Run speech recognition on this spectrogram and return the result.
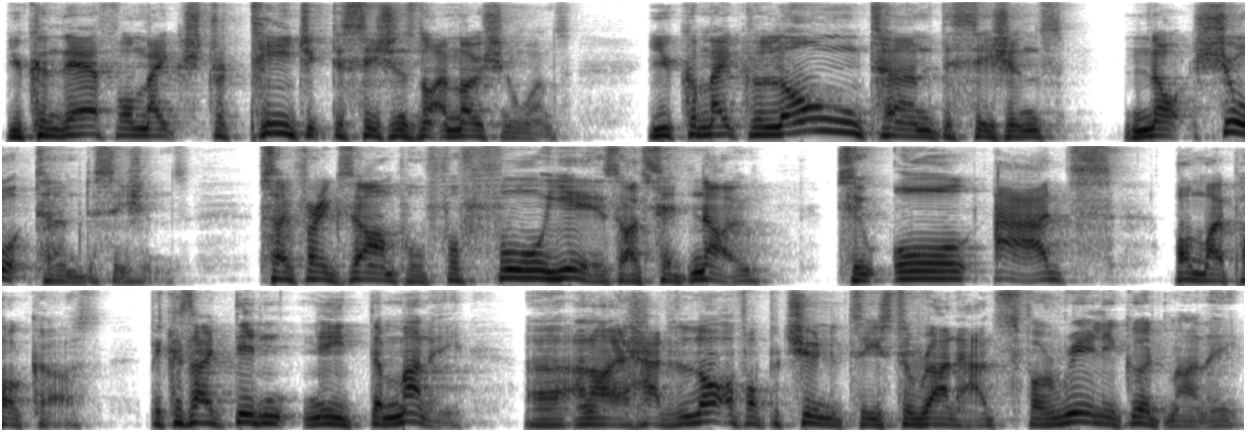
You can therefore make strategic decisions, not emotional ones. You can make long term decisions, not short term decisions. So, for example, for four years, I've said no to all ads on my podcast because I didn't need the money. Uh, and I had a lot of opportunities to run ads for really good money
